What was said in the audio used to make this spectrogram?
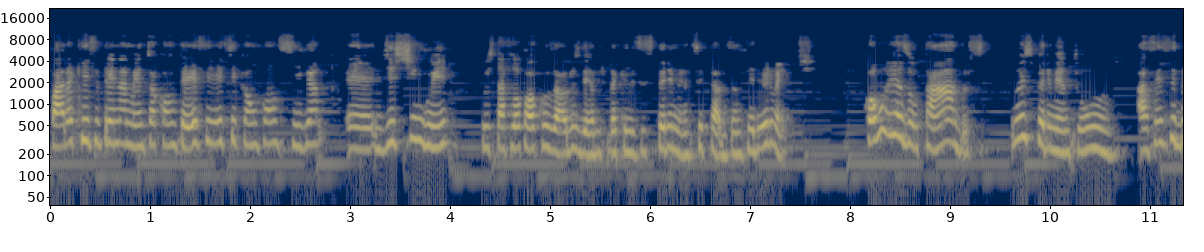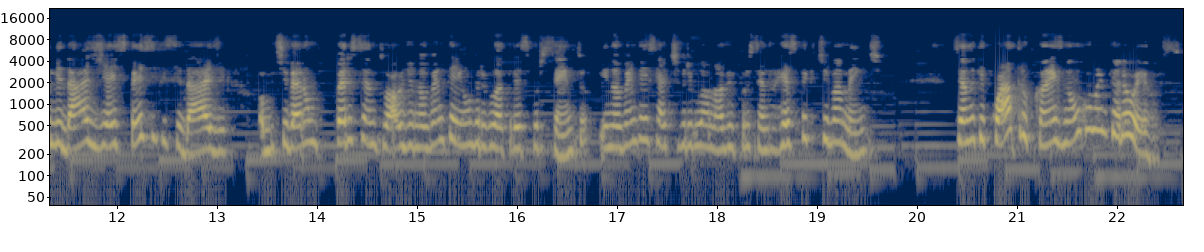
para que esse treinamento aconteça e esse cão consiga é, distinguir o Staphylococcus aureus dentro daqueles experimentos citados anteriormente. Como resultados, no experimento 1, a sensibilidade e a especificidade obtiveram um percentual de 91,3% e 97,9% respectivamente, sendo que quatro cães não cometeram erros.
